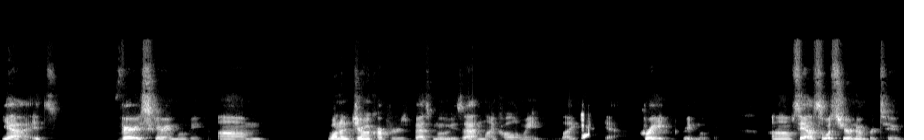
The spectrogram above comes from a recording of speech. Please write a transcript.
yeah, it's very scary movie. Um, one of John Carpenter's best movies. That and like Halloween. Like Yeah. yeah, great, great movie. Um, so yeah, so what's your number two?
